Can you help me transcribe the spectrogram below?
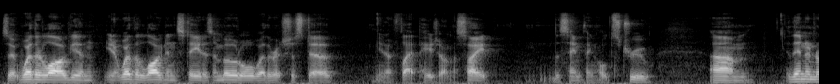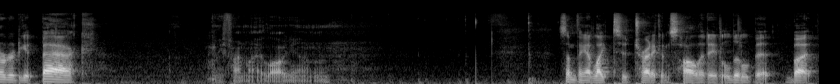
So whether logged in, you know, whether the logged in state is a modal, whether it's just a you know flat page on the site, the same thing holds true. Um, then in order to get back, let me find my login. Something I'd like to try to consolidate a little bit, but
